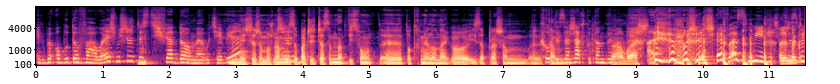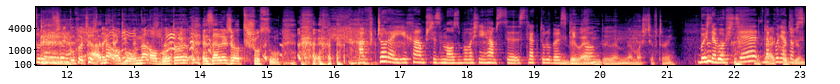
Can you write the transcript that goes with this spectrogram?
jakby obudowałeś. Myślę, że to jest świadome u ciebie. Myślę, że można Czy- mnie zobaczyć czasem nad Wisłą e, podchmielonego i zapraszam e, Kurde, tam... za rzadko tam bywam. No właśnie. Ale może trzeba zmienić Ale na którym brzegu chociaż A tak, na obu, na obu, to zależy od szusu. A wczoraj jechałam przez most, bo właśnie jechałam z, z traktu lubelskiego. Byłem, byłem na moście wczoraj. Byłeś na moście, na Tak, Poniatowskim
